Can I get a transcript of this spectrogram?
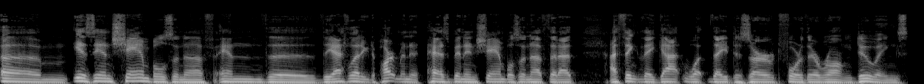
um, is in shambles enough, and the the athletic department has been in shambles enough that I I think they got what they deserved for their wrongdoings.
